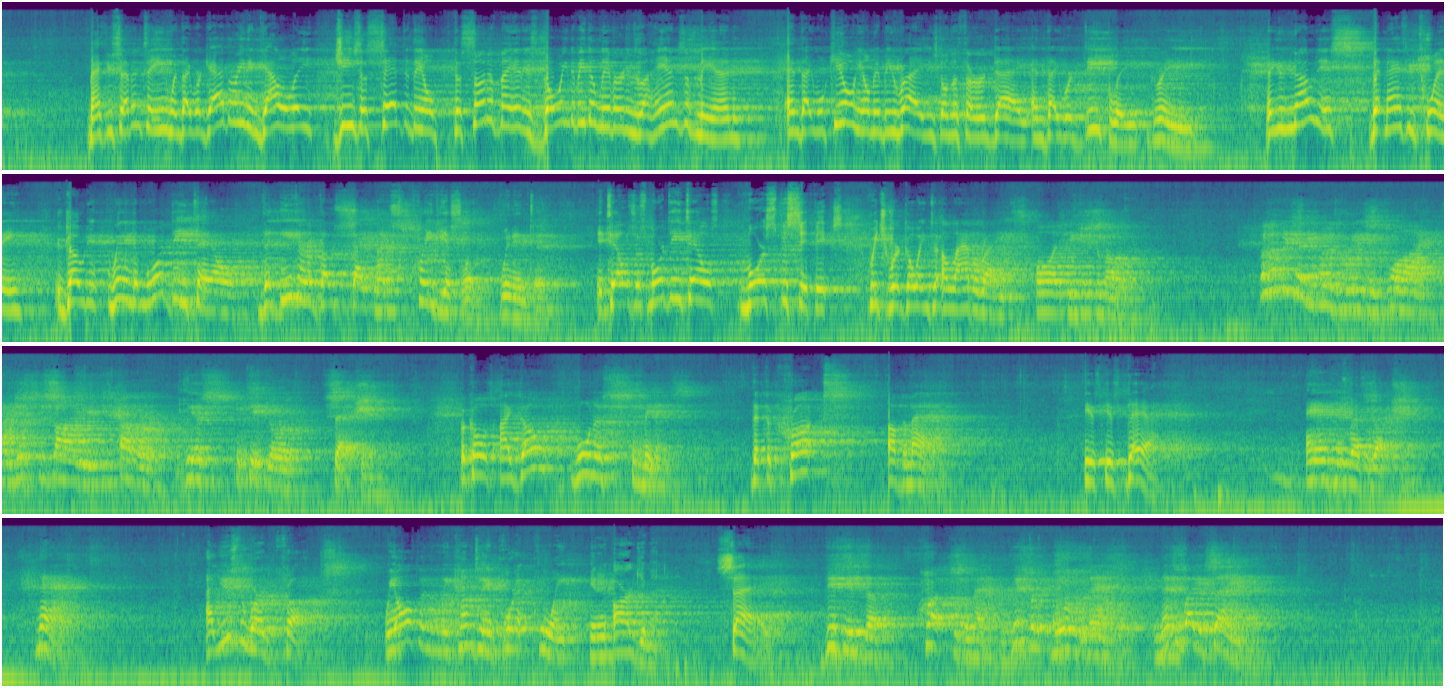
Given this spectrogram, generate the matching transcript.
Matthew 17, when they were gathering in Galilee, Jesus said to them, The Son of Man is going to be delivered into the hands of men and they will kill him and be raised on the third day. And they were deeply grieved. Now you notice that Matthew 20 went into more detail than either of those statements previously went into. It tells us more details, more specifics, which we're going to elaborate on in just a moment. But let me tell you one of the reasons why I just decided to cover this particular section. Because I don't want us to miss that the crux of the matter is his death and his resurrection. Now, I use the word crux. We often, when we come to an important point in an argument, say, this is the crux of the matter. This is what it boils down to. And that's a way of saying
